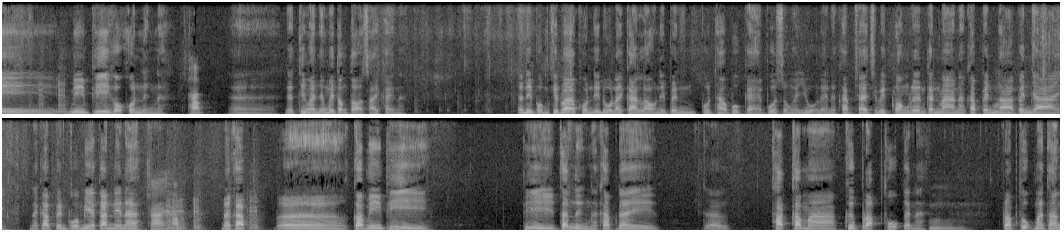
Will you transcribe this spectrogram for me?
มีมีพี่เขาคนหนึ่งนะครับเอ่อเดี๋ยวทีมงานยังไม่ต้องต่อสายใครนะ อันนี้ผมคิดว่าคนที่ดูรายการเรานี่เป็นผู้เฒ่าผู้แก่ผู้สูงอายุเลยนะครับ ใช้ชีวิตครองเรือนกันมานะครับ เป็นตาเป็นยายนะครับ เป็นผัวเมียกันเนี่ยนะใช่ครับนะครับเอ่อก็มีพี่พี่ท่านหนึ่งนะครับได้เอ่อทักเข้ามาคือปรับทุกข์กันนะ อืมปรับทุกข์มาทาง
